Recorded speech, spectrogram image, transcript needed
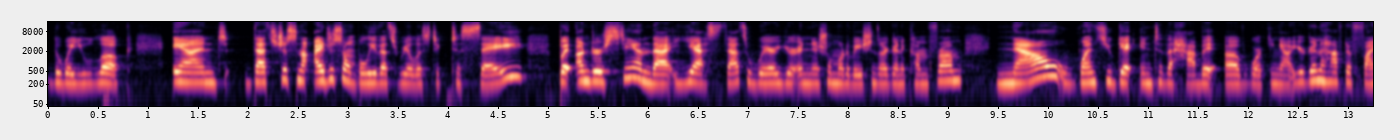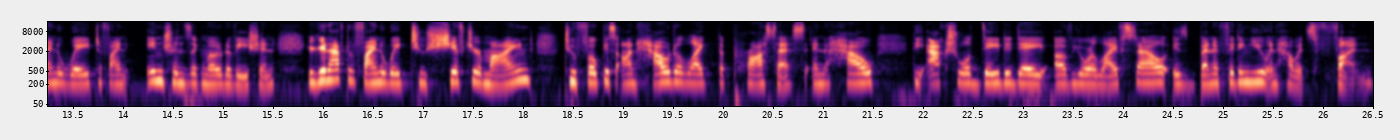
the way you look and that's just not i just don't believe that's realistic to say but understand that yes that's where your initial motivations are going to come from. Now once you get into the habit of working out you're going to have to find a way to find intrinsic motivation. You're going to have to find a way to shift your mind to focus on how to like the process and how the actual day-to-day of your lifestyle is benefiting you and how it's fun.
